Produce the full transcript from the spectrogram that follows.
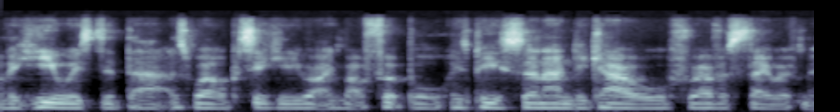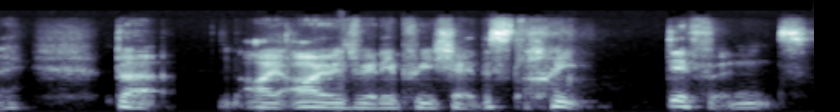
I think he always did that as well, particularly writing about football. His piece on Andy Carroll will forever stay with me. But I, I always really appreciate the slight difference.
